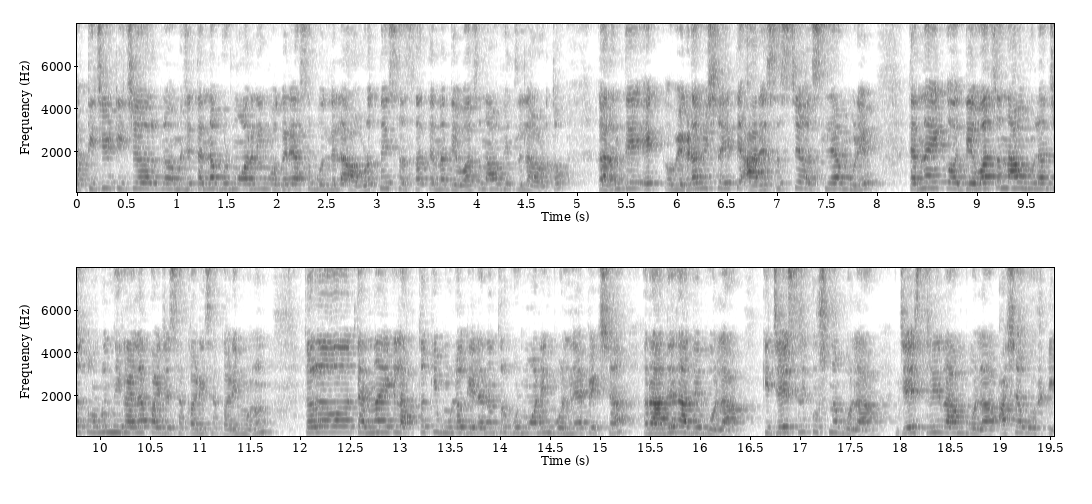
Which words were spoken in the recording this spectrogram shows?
तिचे तिची टीचर म्हणजे त्यांना गुड मॉर्निंग वगैरे असं बोललेलं आवडत नाही सहसा. त्यांना देवाचं नाव घेतलेलं आवडतं. कारण ते एक वेगळा विषय आहे ते आर एस एसचे असल्यामुळे त्यांना एक देवाचं नाव मुलांच्या तोंडून निघायला पाहिजे सकाळी सकाळी म्हणून. तर त्यांना एक लागतं की मुलं गेल्यानंतर गुड मॉर्निंग बोलण्यापेक्षा राधे राधे बोला की जय श्रीकृष्ण बोला जय श्रीराम बोला अशा गोष्टी.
